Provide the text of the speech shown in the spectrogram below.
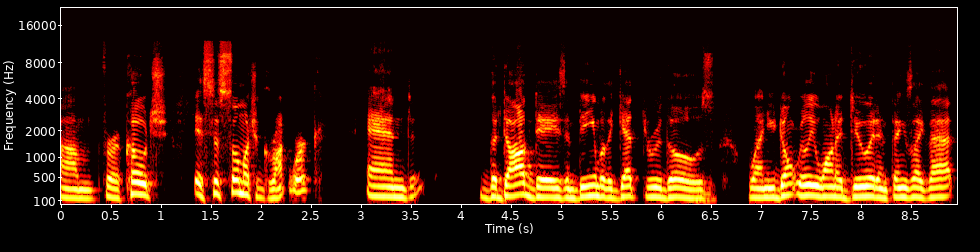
Um, for a coach, it's just so much grunt work and the dog days and being able to get through those mm-hmm. when you don't really want to do it and things like that.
